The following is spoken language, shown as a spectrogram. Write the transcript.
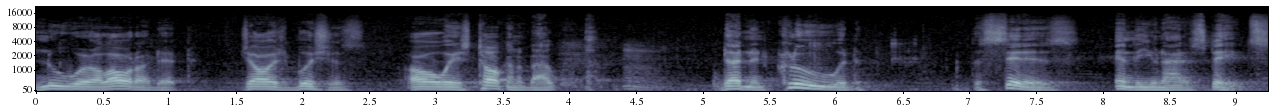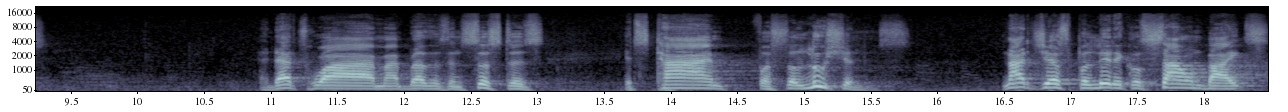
New World Order that George Bush is always talking about doesn't include the cities in the United States. And that's why, my brothers and sisters, it's time for solutions, not just political sound bites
